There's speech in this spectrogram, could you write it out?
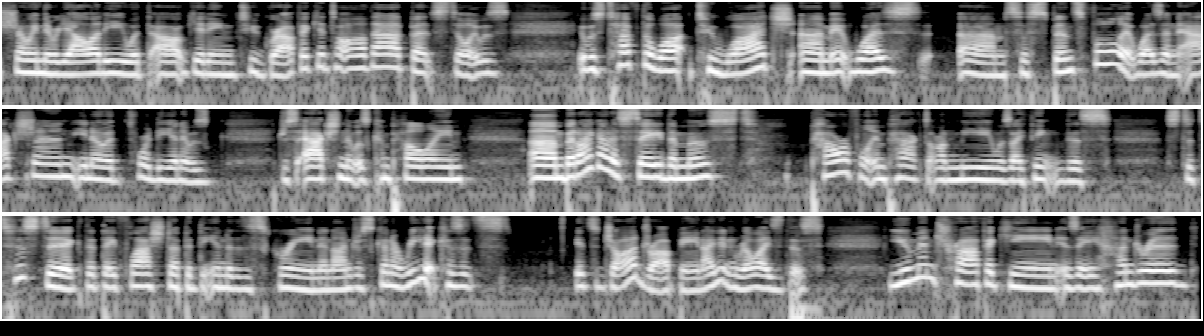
showing the reality without getting too graphic into all that but still it was it was tough to, wa- to watch um, it was um, suspenseful it was an action you know it, toward the end it was just action that was compelling um, but i gotta say the most powerful impact on me was i think this statistic that they flashed up at the end of the screen and i'm just gonna read it because it's it's jaw dropping. I didn't realize this. Human trafficking is a hundred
